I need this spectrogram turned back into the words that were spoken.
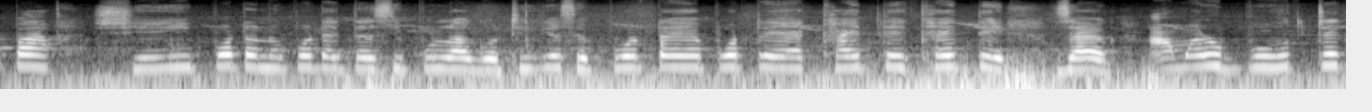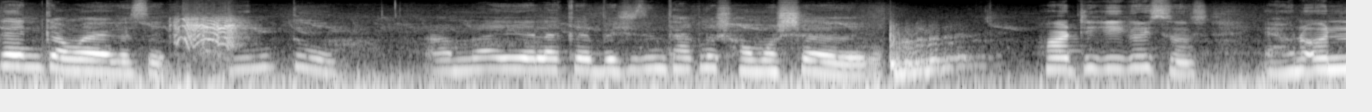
আপা সেই পটানো পটাইতেছি পোলাগো ঠিক আছে? পটায়া পটায়া খাইতে খাইতে যাই হোক আমারও বহুত টাকা ইনকাম হয়ে গেছে। কিন্তু আমরা এই এলাকায় বেশি দিন থাকলে সমস্যা হয়ে যাবে। হ ঠিকই কইছস। এখন অন্য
